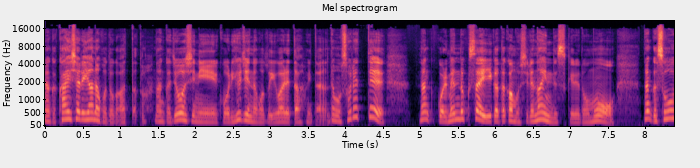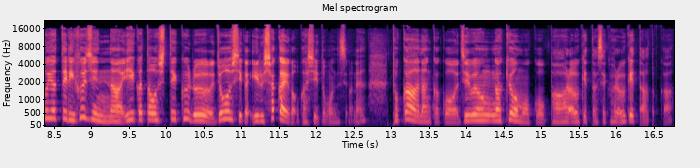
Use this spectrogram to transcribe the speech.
なんか会社で嫌なことがあったとなんか上司にこう理不尽なこと言われたみたいなでもそれってなんかこれめんどくさい言い方かもしれないんですけれどもなんかそうやって理不尽な言い方をしてくる上司がいる社会がおかしいと思うんですよね。とかなんかこう自分が今日もこうパワハラ受けたセクハラ受けたとか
